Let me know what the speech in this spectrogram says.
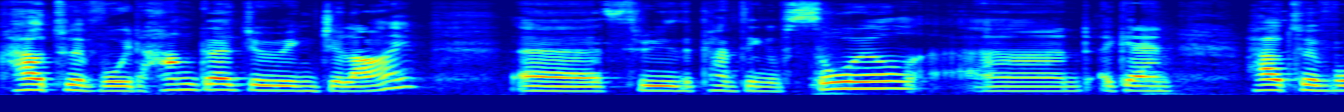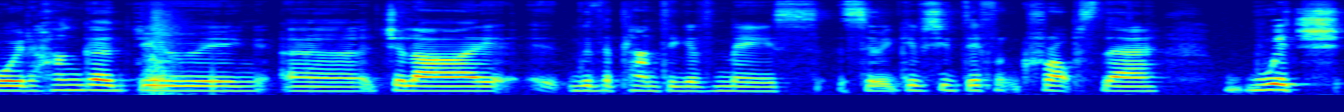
how to avoid hunger during July uh, through the planting of soil. And again, how to avoid hunger during uh, July with the planting of maize. So it gives you different crops there, which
